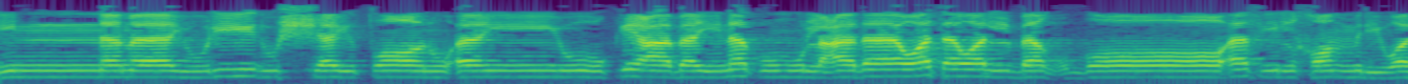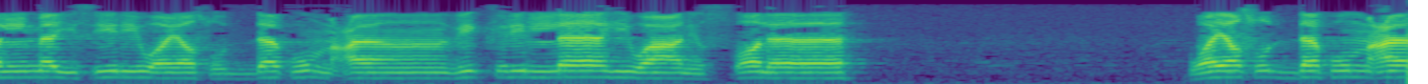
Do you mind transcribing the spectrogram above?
إنما يريد الشيطان أن يوقع بينكم العداوة والبغضاء في الخمر والميسر ويصدكم عن ذكر الله وعن الصلاة ويصدكم عن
